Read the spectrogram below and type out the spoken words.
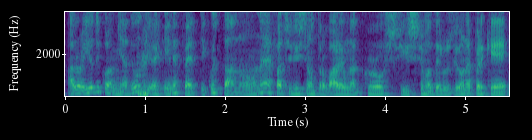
allora io dico la mia, devo dire che in effetti quest'anno non è facilissimo trovare una grossissima delusione perché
